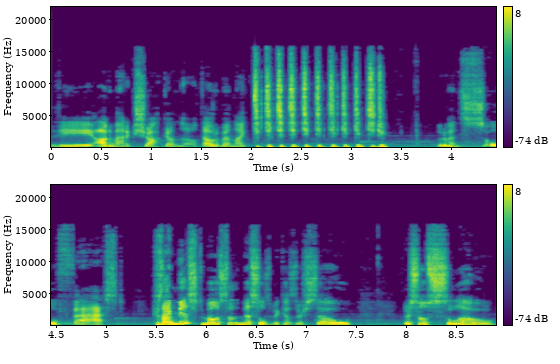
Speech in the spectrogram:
the automatic shotgun though. That would have been like tick tick tick tick tick tick tick tick. Would have been so fast. Because I missed most of the missiles because they're so they're so slow.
